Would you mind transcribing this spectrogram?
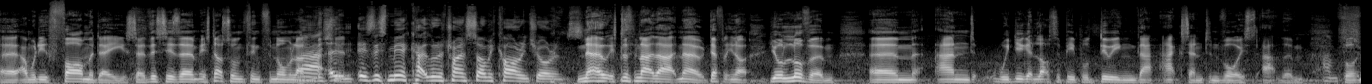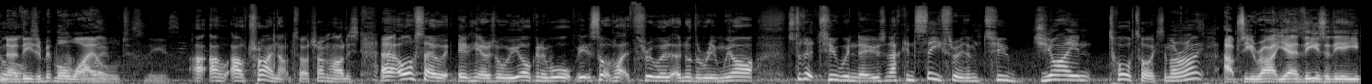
uh, and we do farmer days. So this is um, it's not something for normal Uh, admission. is this meerkat going to try and sell me car insurance? no, it's nothing like that. No, definitely not. You'll love them, um, and we do get lots of people doing that accent and voice at them. I'm but sure no, these are a bit more wild. These. I- I'll, I'll try not to. I'll try my hardest. Uh, also, in here as well, we are going to walk. It's sort of like through a, another room. We are stood at two windows, and I can see through them two giant tortoise. Am I right? Absolutely right. Yeah, these are the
